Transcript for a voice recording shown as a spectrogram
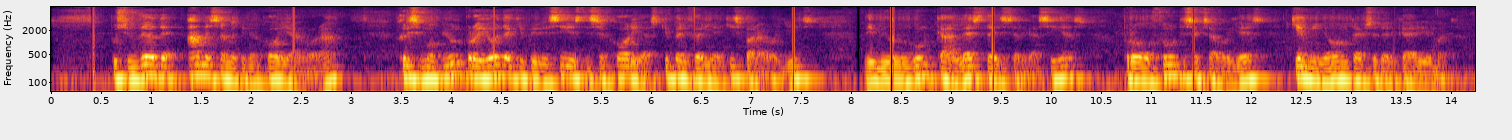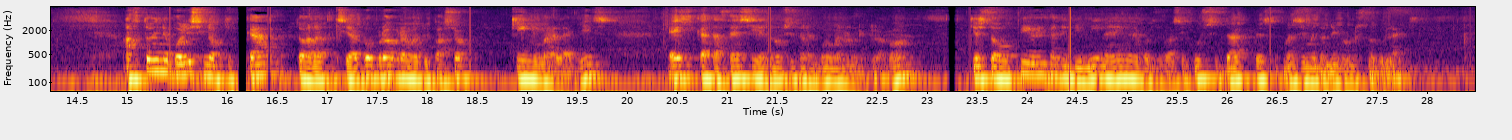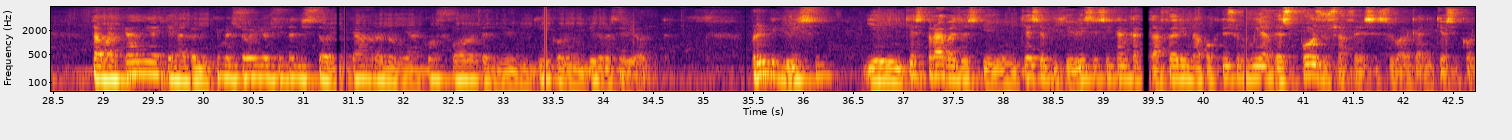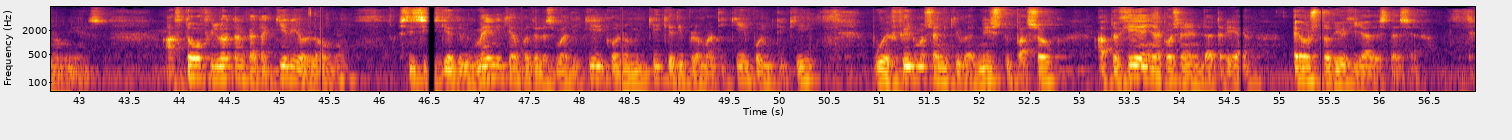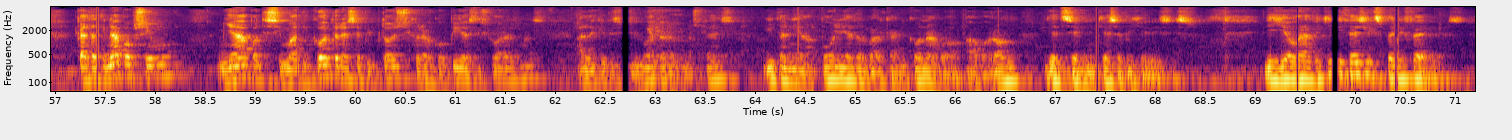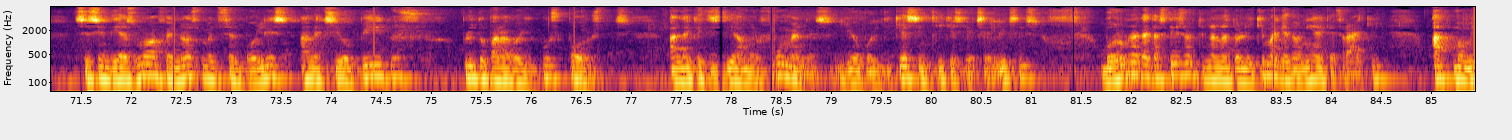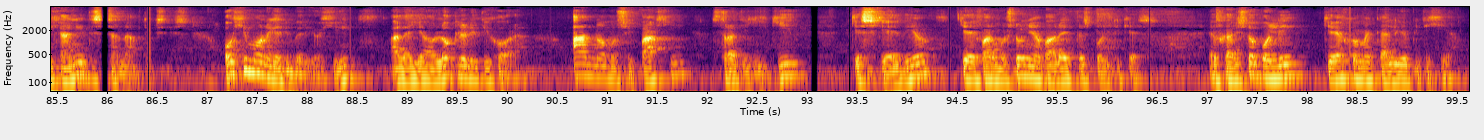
που συνδέονται άμεσα με την εγχώρια αγορά, χρησιμοποιούν προϊόντα και υπηρεσίες της εγχώριας και περιφερειακής παραγωγής, δημιουργούν καλές θέσεις εργασίας, προωθούν τις εξαγωγές και μειώνουν τα εξωτερικά ελλείμματα. Αυτό είναι πολύ συνοπτικά το αναπτυξιακό πρόγραμμα του ΠΑΣΟΚ Κίνημα Αλλαγής έχει καταθέσει εν ώψη των επόμενων εκλογών και στο οποίο είχα την τιμή να είμαι από τους βασικούς συντάκτες μαζί με τον Νίκο Χρυστοδουλάκη. Τα Βαλκάνια και η Ανατολική Μεσόγειος ήταν ιστορικά προνομιακός χώρος για την ελληνική οικονομική δραστηριότητα. Πριν την κρίση, οι ελληνικές τράπεζες και οι ελληνικές επιχειρήσεις είχαν καταφέρει να αποκτήσουν μια δεσπόζουσα θέση στις βαλκανικές οικονομίες. Αυτό οφειλόταν κατά κύριο λόγο στη συγκεκριμένη και αποτελεσματική οικονομική και διπλωματική πολιτική που εφήρμοσαν οι κυβερνήσεις του ΠΑΣΟΚ από το 1993 έως το 2004. Κατά την άποψή μου, μια από τις σημαντικότερες επιπτώσεις της χρεοκοπίας της χώρας μας, αλλά και τις λιγότερο γνωστές, ήταν η απώλεια των βαλκανικών αγορών για τις ελληνικές επιχειρήσεις. Η γεωγραφική θέση της περιφέρειας, σε συνδυασμό αφενός με τους εμπολείς αναξιοποίητους πλουτοπαραγωγικούς πόρους της, αλλά και τις διαμορφούμενες γεωπολιτικές συνθήκες και εξελίξεις, μπορούν να καταστήσουν την Ανατολική Μακεδονία και Θράκη ατμομηχανή της ανάπτυξης, όχι μόνο για την περιοχή, αλλά για ολόκληρη τη χώρα. Αν όμως υπάρχει στρατηγική και σχέδιο και εφαρμοστούν οι απαραίτητες πολιτικές. Ευχαριστώ πολύ και εύχομαι καλή επιτυχία.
